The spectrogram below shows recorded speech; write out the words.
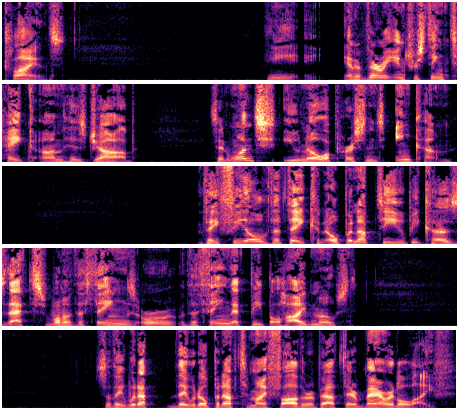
clients. He had a very interesting take on his job. He said once you know a person's income, they feel that they can open up to you because that's one of the things or the thing that people hide most. So they would up they would open up to my father about their marital life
